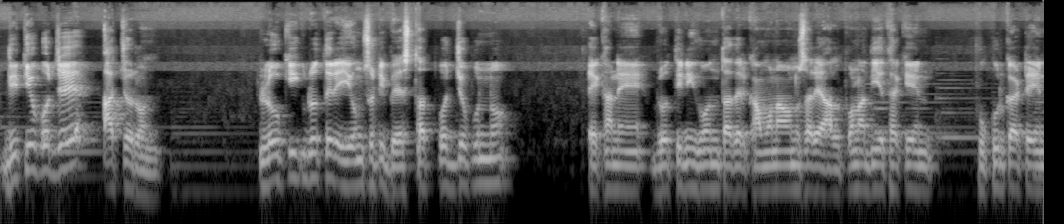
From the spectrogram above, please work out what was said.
দ্বিতীয় পর্যায়ে আচরণ। লৌকিক ব্রতের এই অংশটি বেশ তাৎপর্যপূর্ণ। এখানে ব্রতিনিগণ তাদের কামনা অনুসারে আলপনা দিয়ে থাকেন, পুকুর কাটেন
